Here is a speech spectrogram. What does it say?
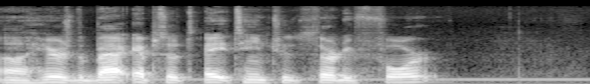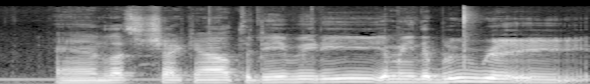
Uh, here's the back episodes 18 to 34. And let's check out the DVD. I mean the Blu-ray.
